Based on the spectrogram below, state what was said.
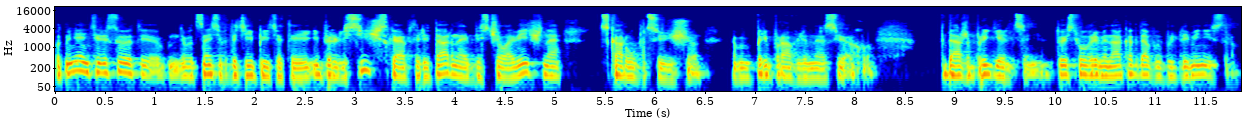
Вот меня интересует, э, вот знаете, вот эти эпитеты – империалистическое, авторитарное, бесчеловечное, с коррупцией еще, приправленное сверху, даже при Ельцине, то есть во времена, когда вы были министром.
